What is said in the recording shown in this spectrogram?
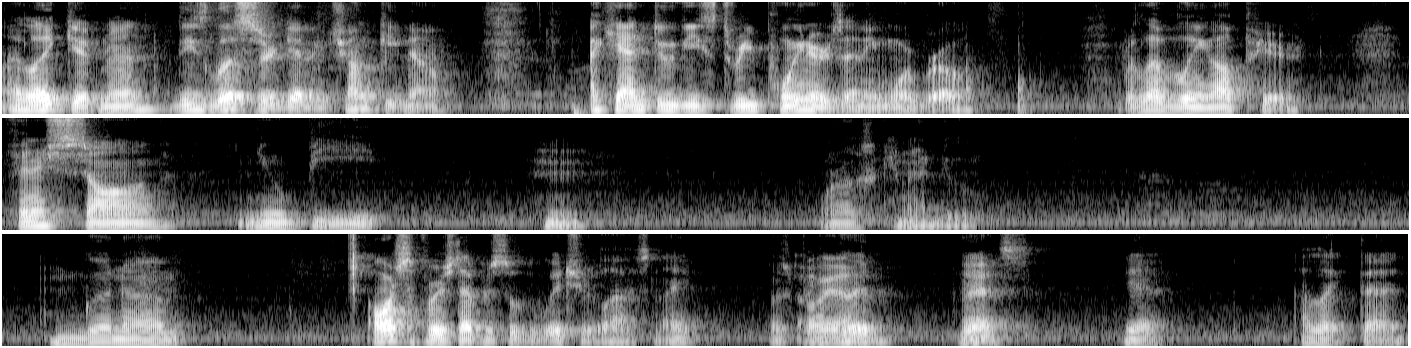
I like it, man. These lists are getting chunky now. I can't do these three pointers anymore, bro. We're leveling up here. Finished song, new beat. Hmm. What else can I do? I'm gonna. I watched the first episode of The Witcher last night. It was pretty Oh, yeah? good. nice. Yeah, I like that.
